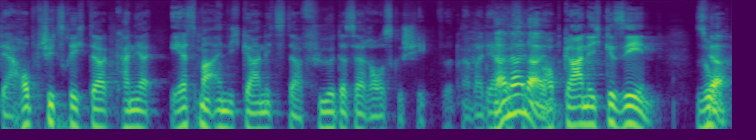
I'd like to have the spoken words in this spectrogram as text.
Der Hauptschiedsrichter kann ja erstmal eigentlich gar nichts dafür, dass er rausgeschickt wird. Aber der nein, hat das nein, überhaupt gar nicht gesehen. So, ja.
